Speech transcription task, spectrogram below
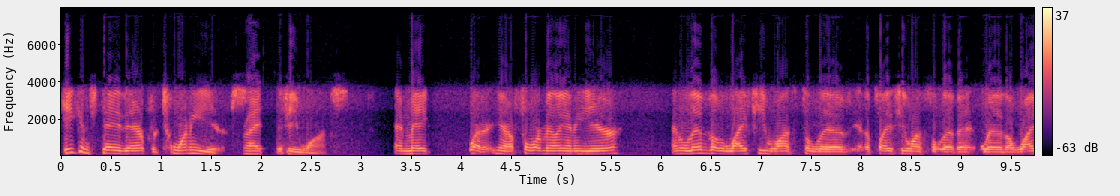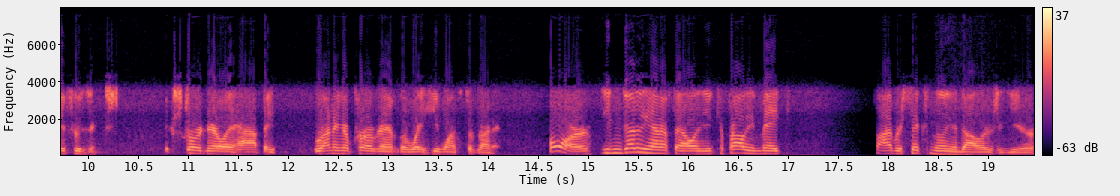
he can stay there for 20 years right. if he wants and make what you know four million a year and live the life he wants to live in the place he wants to live it with a wife who's ex- extraordinarily happy running a program the way he wants to run it. Or you can go to the NFL and you can probably make five or six million dollars a year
